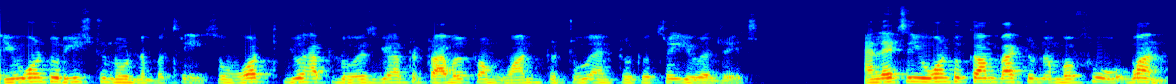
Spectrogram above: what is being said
you want to reach to node number three. So what you have to do is you have to travel from one to two and two to three you will reach. And let's say you want to come back to number four, one.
